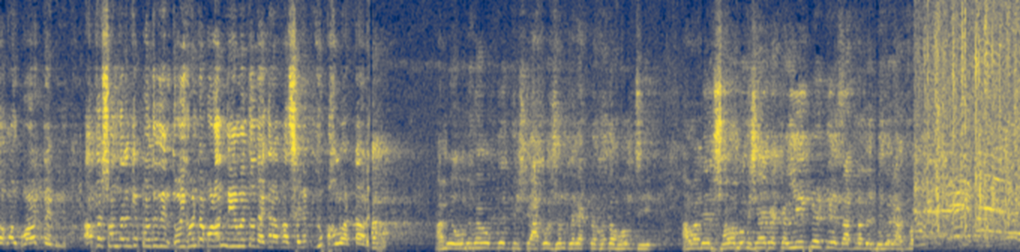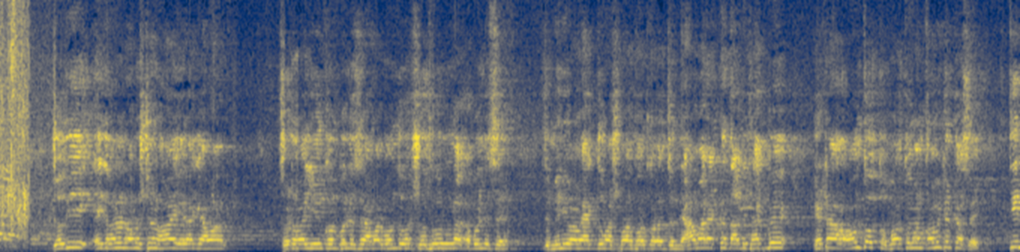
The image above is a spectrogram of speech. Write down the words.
যখন পড়ার টেবিলে আপনার সন্তানকে প্রতিদিন দুই ঘণ্টা পড়ান, নিয়মিত দেখেন আপনার ছেলে খুব ভালো একটা আমি অভিভাবকদের দৃষ্টি আকর্ষণ করে একটা কথা বলছি। আমাদের সভাপতি সাহেব একটা লিফলেট দিয়েছে আপনাদের ভিতরে। আপনার যদি এই ধরনের অনুষ্ঠান হয় এর আগে আমার ছোট ভাই লিঙ্কন বলেছে আমার বন্ধুগণ শফিউল্লাহ বলেছে যে মিনিমাম এক দু মাস পর পর করার জন্য। আমার একটা দাবি থাকবে এটা অন্তত বর্তমান কমিটির কাছে তিন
